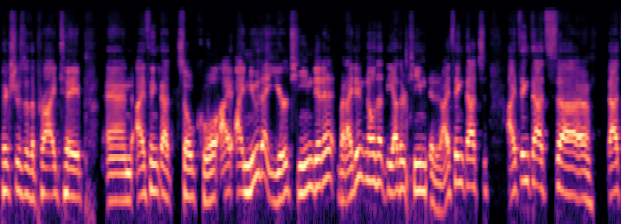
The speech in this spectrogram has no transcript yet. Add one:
pictures of the pride tape, and I think that's so cool. I I knew that your team did it, but I didn't know that the other team did it. I think that's I think that's uh, that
